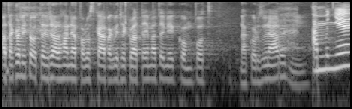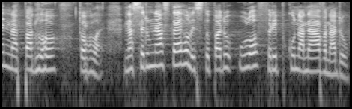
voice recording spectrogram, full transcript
A takhle by to otevřela Hanna Pavlovská a pak by řekla, tématem je kompot na Korzu národní. A mně napadlo tohle. Na 17. listopadu ulov rybku na návnadu.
